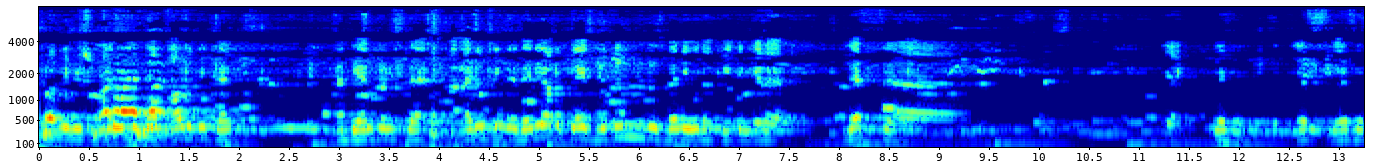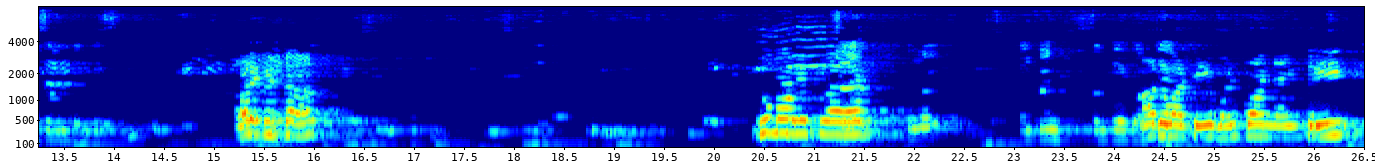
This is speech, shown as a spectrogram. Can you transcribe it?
Probably we should walk out of the tent at the entrance there. I I don't think there's any other place within this venue that we can get a less, uh, sound. Hare Krishna. Two more is And find some place out there. Adavati 1.93.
